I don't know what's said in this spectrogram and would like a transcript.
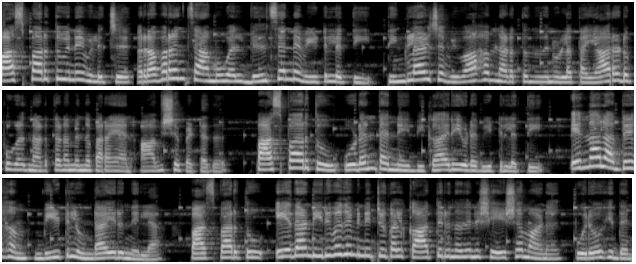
പാസ്പാർത്തുവിനെ വിളിച്ച് റവറൻ സാമുവൽ വിൽസന്റെ വീട്ടിലെത്തി തിങ്കളാഴ്ച വിവാഹം നടത്തുന്നതിനുള്ള തയ്യാറെടുപ്പുകൾ നടത്തണമെന്ന് പറയാൻ ആവശ്യപ്പെട്ടത്. പാസ്പാർത്തു ഉടൻ തന്നെ വികാരിയുടെ വീട്ടിലെത്തി. എന്നാൽ അദ്ദേഹം വീട്ടിലുണ്ടായിരുന്നില്ല. പാസ്പാർത്തു ഏതാണ്ട് ഇരുപത് മിനിറ്റുകൾ കാത്തിരുന്നതിന് ശേഷമാണ് പുരോഹിതൻ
